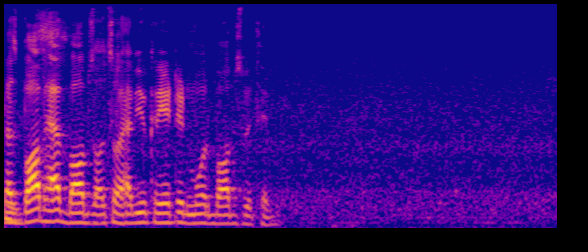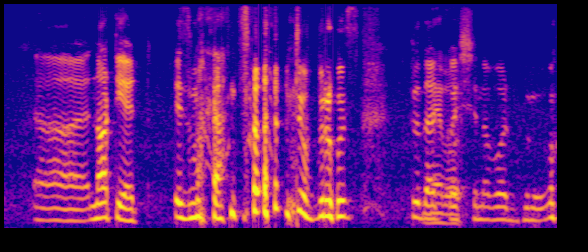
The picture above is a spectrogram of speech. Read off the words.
Does Bob have Bobs also? Have you created more Bobs with him? Uh, not yet is my answer to Bruce to that Never. question about Bruce.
